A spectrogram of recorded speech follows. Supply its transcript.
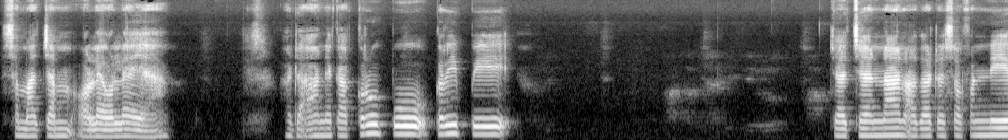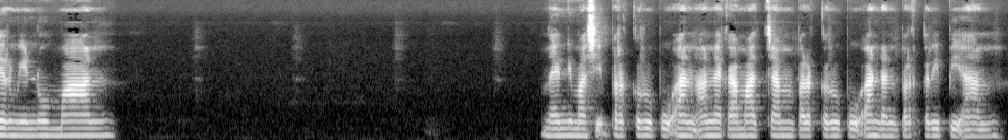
semacam oleh-oleh ya. Ada aneka kerupuk keripik jajanan atau ada souvenir minuman. Nah ini masih perkerupuan aneka macam perkerupuan dan perkeripian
